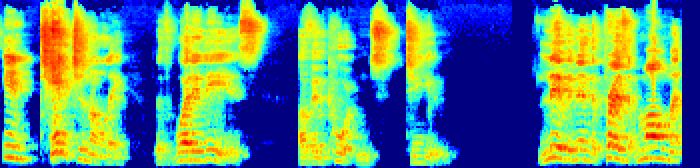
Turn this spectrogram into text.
intentionally with what it is of importance to you. Living in the present moment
